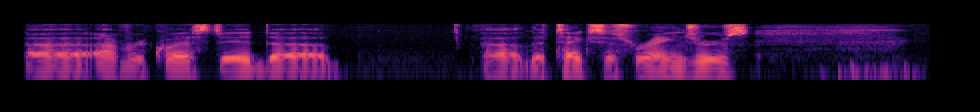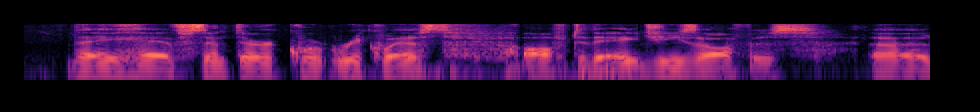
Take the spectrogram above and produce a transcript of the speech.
Uh, I've requested uh, the Texas Rangers. They have sent their request off to the AG's office, uh,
